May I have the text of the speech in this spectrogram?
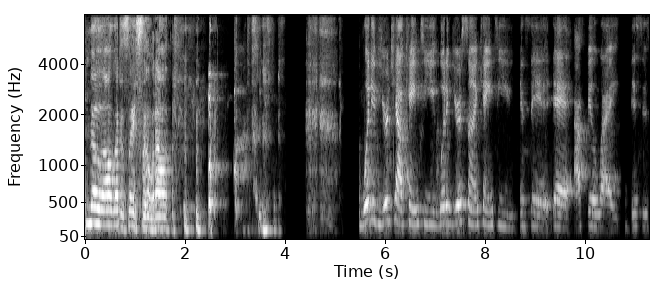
no, I was about to say something. but I don't. what if your child came to you? What if your son came to you and said, "Dad, I feel like this is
